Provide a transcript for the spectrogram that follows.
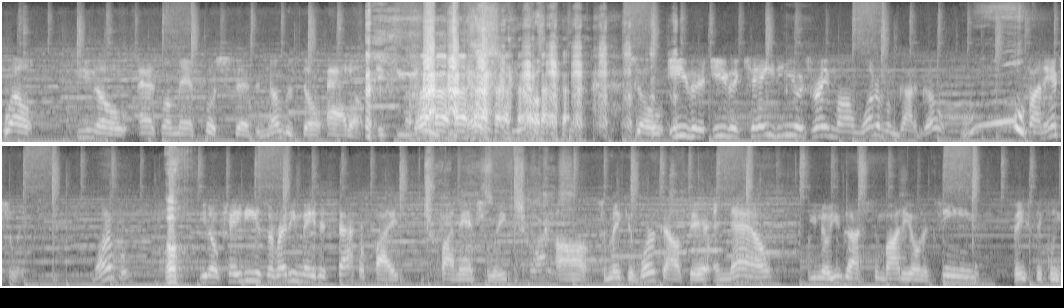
Well, you know, as my man Push said, the numbers don't add up. If you know, you know. so either either KD or Draymond, one of them got to go financially. One of them. Oh. You know, KD has already made his sacrifice financially uh, to make it work out there, and now you know you got somebody on a team basically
